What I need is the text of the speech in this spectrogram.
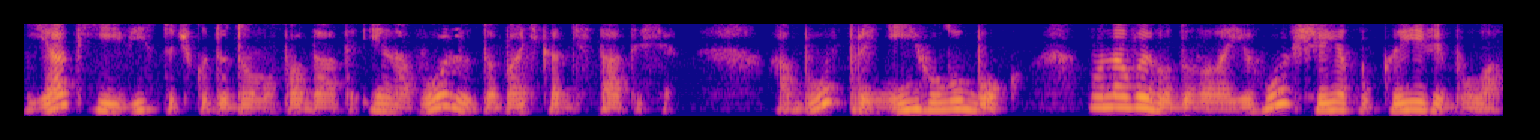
як їй вісточку додому подати і на волю до батька дістатися. А був при ній голубок. Вона вигодувала його ще як у Києві була.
